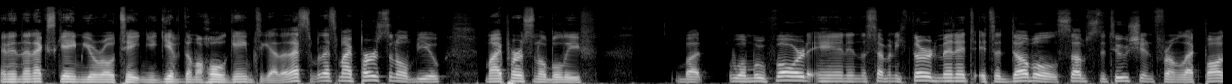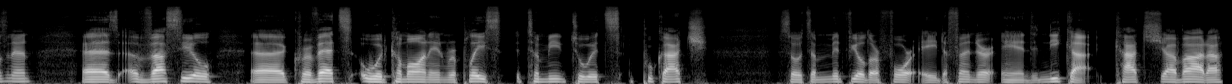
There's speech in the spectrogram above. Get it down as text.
and in the next game you rotate and you give them a whole game together. That's that's my personal view, my personal belief. But we'll move forward, and in the 73rd minute, it's a double substitution from Lech Poznan as Vasil uh, Kravets would come on and replace Tomitovic Puchacz. So it's a midfielder for a defender, and Nika Kacharava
